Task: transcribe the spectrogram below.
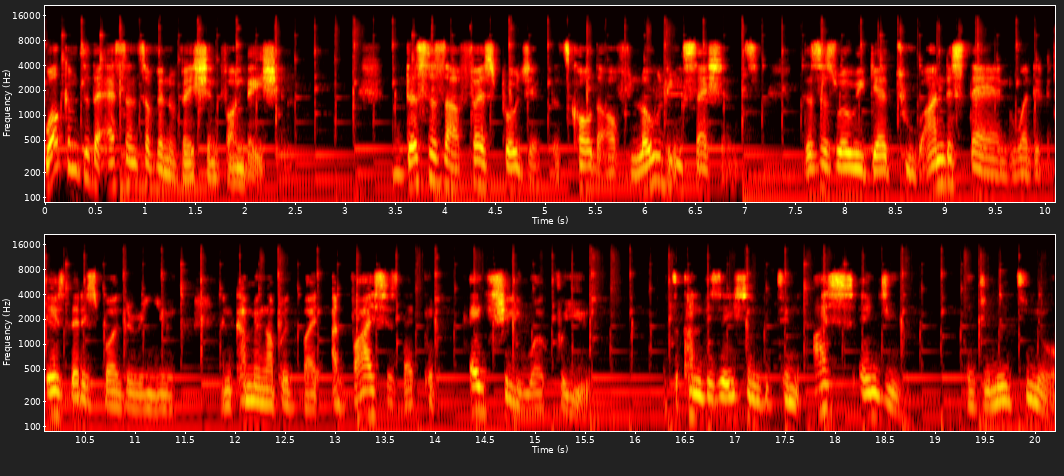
Welcome to the Essence of Innovation Foundation. This is our first project. It's called the Offloading Sessions. This is where we get to understand what it is that is bothering you and coming up with advices that could actually work for you. It's a conversation between us and you, and you need to know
